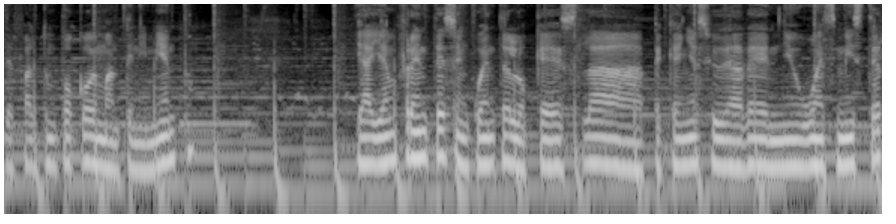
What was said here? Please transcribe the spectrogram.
le falta un poco de mantenimiento y allá enfrente se encuentra lo que es la pequeña ciudad de New Westminster,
